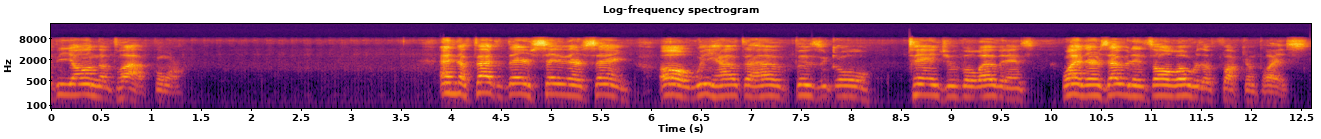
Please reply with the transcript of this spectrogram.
be on the platform. And the fact that they're sitting there saying, oh, we have to have physical, tangible evidence when there's evidence all over the fucking place.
